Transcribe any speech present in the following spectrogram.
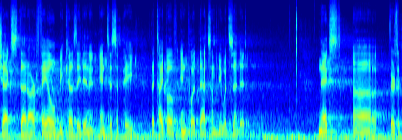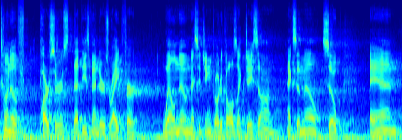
checks that are failed because they didn't anticipate the type of input that somebody would send it. Next, uh, there's a ton of parsers that these vendors write for well-known messaging protocols like JSON, XML, SOAP, and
